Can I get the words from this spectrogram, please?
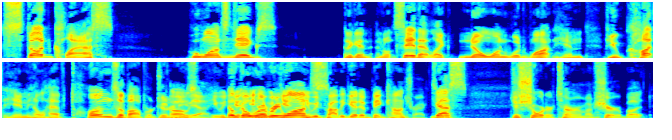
stud class. Who wants Mm-hmm. Diggs? And again, I don't say that like no one would want him. If you cut him, he'll have tons of opportunities. Oh yeah, he would He'll get, go wherever he, get- wants. He would probably get a big contract. Too. Yes. just shorter term, I'm sure. But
